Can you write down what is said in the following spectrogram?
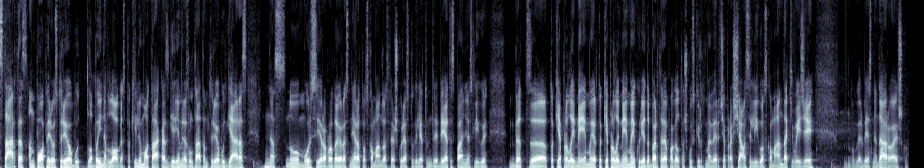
startas ant popieriaus turėjo būti labai neblogas, pakilimo takas geriem rezultatam turėjo būti geras, nes, nu, Mursi ir Aprodoiras nėra tos komandos, prieš kurias tu galėtum drebėti Ispanijos lygoje, bet uh, tokie pralaimėjimai ir tokie pralaimėjimai, kurie dabar tave pagal taškų skirtumą verčia prašiausią lygos komandą, akivaizdžiai, nu, garbės nedaro, aišku.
